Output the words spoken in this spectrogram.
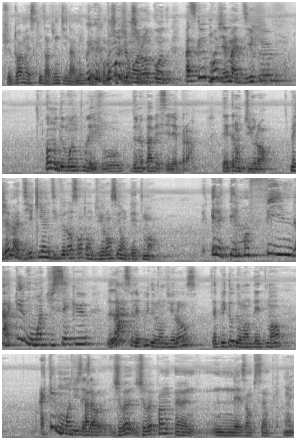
Je dois m'inscrire dans une dynamique Oui, de mais comment je m'en rends compte? Parce que moi, j'aime à dire que on nous demande tous les jours de ne pas baisser les bras, d'être endurant. Mais j'aime à dire qu'il y a une différence entre endurance et entêtement. Elle est tellement fine. À quel moment tu sais que là, ce n'est plus de l'endurance, c'est plutôt de l'entêtement? À quel moment tu sais Alors, ça je vais, je vais prendre un, un exemple simple. Oui.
